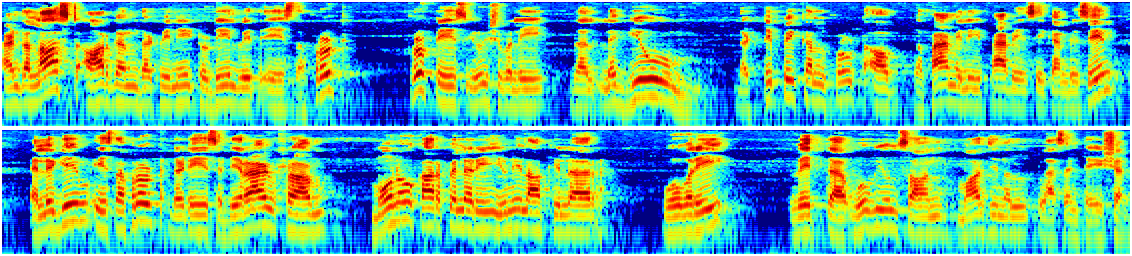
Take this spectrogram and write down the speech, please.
And the last organ that we need to deal with is the fruit. Fruit is usually the legume, the typical fruit of the family Fabaceae can be seen. A legume is the fruit that is derived from monocarpellary unilocular ovary with uh, ovules on marginal placentation.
